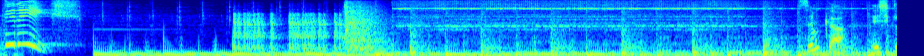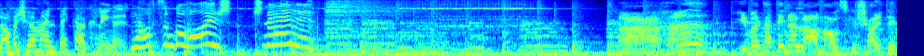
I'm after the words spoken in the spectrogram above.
Tidisch! Simka, ich glaube, ich höre meinen Wecker klingeln. Lauf zum Geräusch! Schnell! Aha. Jemand hat den Alarm ausgeschaltet.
